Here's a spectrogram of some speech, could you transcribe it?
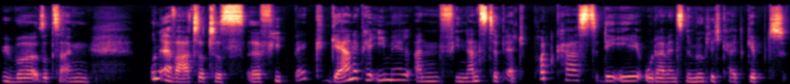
über sozusagen unerwartetes äh, Feedback gerne per E-Mail an finanztipp.podcast.de oder wenn es eine Möglichkeit gibt,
